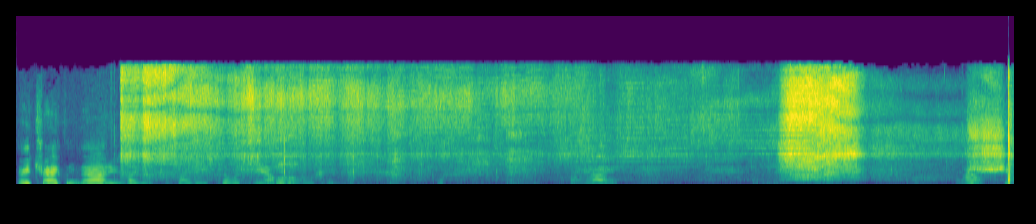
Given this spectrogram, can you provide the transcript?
They tracked him down. He was like, he's like he was still in jail. Mm-hmm. All right. Oh, shit.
